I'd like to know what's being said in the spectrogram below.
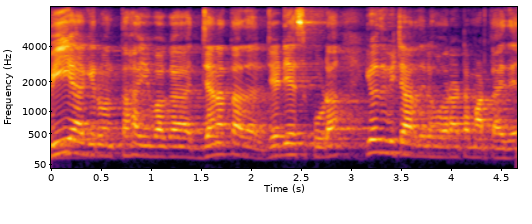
ಬಿ ಆಗಿರುವಂತಹ ಇವಾಗ ಜನತಾ ಜೆ ಡಿ ಎಸ್ ಕೂಡ ಈ ಒಂದು ವಿಚಾರದಲ್ಲಿ ಹೋರಾಟ ಮಾಡ್ತಾ ಇದೆ.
